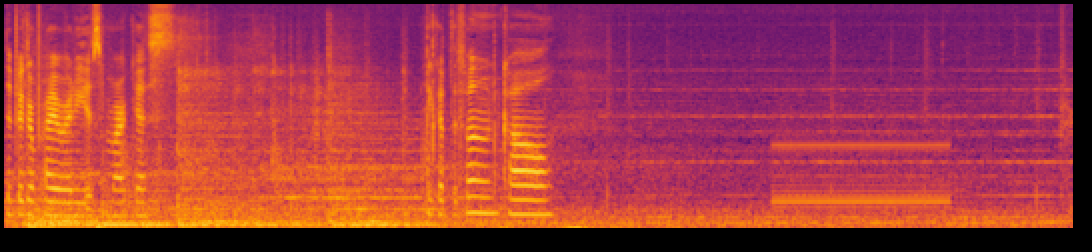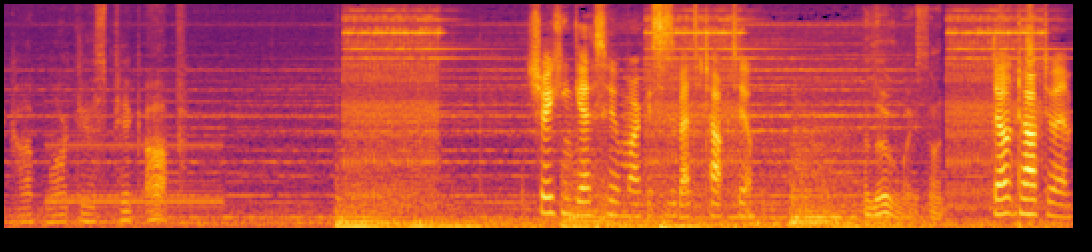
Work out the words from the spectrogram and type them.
the bigger priority is Markus. Pick up the phone, call. Up, Markus. Pick up. Sure you can guess who Markus is about to talk to. Hello, my son. Don't talk to him,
